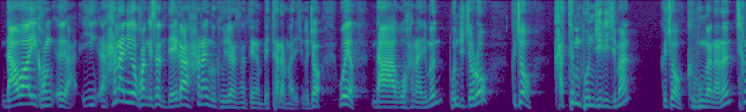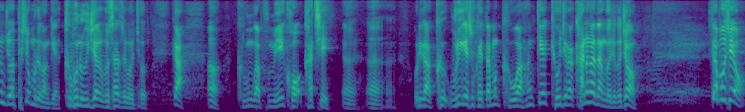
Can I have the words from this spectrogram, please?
나와의 관, 어, 이 하나님과 관계에서 내가 하나님과 교제하는 상태가 μετά란 말이죠, 그죠? 왜요? 나하고 하나님은 본질적으로 그죠? 같은 본질이지만 그죠? 그분과 나는 창조와 피조물의 관계. 그분을 의지하고 사는 거죠. 그러니까 어, 그분과 분명히 거, 같이 어, 어, 우리가 그 우리에게 속했다면 그와 함께 교제가 가능하다는 거죠. 그죠? 그러니까 보세요.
